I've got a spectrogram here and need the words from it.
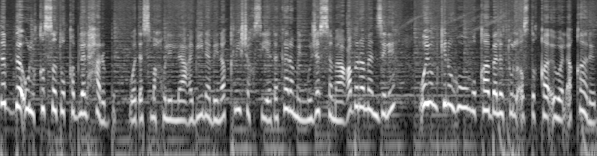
تبدأ القصة قبل الحرب وتسمح للاعبين بنقل شخصية كرم مجسمة عبر منزله ويمكنه مقابلة الأصدقاء والأقارب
